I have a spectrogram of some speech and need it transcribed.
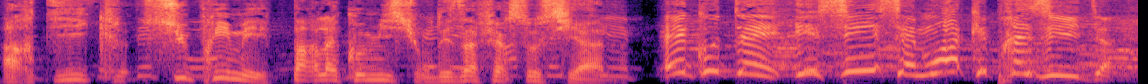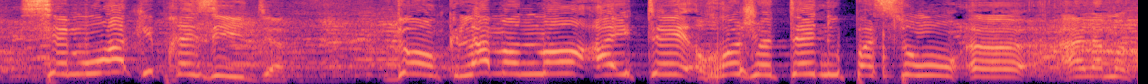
Article supprimé par la commission des affaires sociales. Écoutez, ici c'est moi qui préside. C'est moi qui préside. Donc l'amendement a été rejeté. Nous passons euh, à l'amendement.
